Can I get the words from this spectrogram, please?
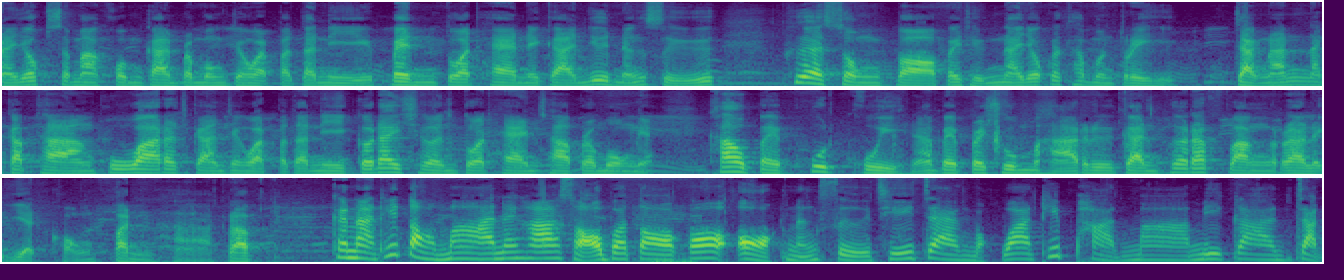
นายกสมาคมการประมงจังหวัดปัตตานี เป็นตัวแทนในการยื่นหนังสือ เพื่อส่งต่อไปถึงนายกรัฐมนตรี จากนั้นนะครับทางผู้ว่าราชการจังหวัดปัตตานีก็ได้เชิญตัวแทนชาวประมงเนี่ยเข้าไปพูดคุยนะไปประชุมหารือกันเพื่อรับฟังรายละเอียดของปัญหาครับ ขณะที่ต่อมานะคะสอบตก็ออกหนังสือชี้แจงบอกว่าที่ผ่านมามีการจัด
